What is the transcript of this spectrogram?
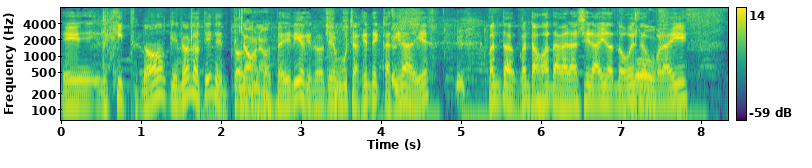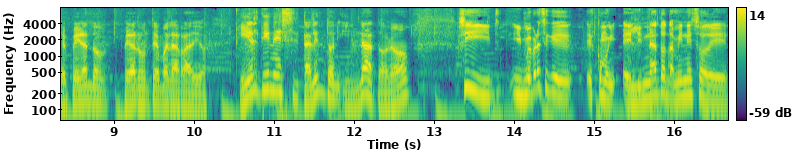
eh, el hit, ¿no? Que no lo tienen todos. No, no. Te diría que no lo tiene mucha gente, casi nadie. ¿Cuántas, cuántas bandas garajeras ahí dando vueltas Uf. por ahí, esperando pegar un tema en la radio? Y él tiene ese talento innato, ¿no? Sí, y me parece que es como el innato también eso de.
